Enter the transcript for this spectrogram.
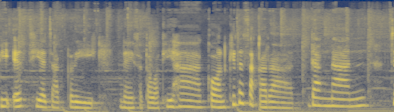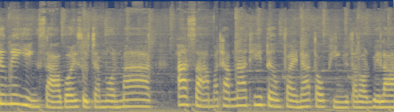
พีเอสเทียจากกรีก ในศตวรรษที่ 5 ก่อนคริสตศักราช ดังนั้น จึงมีหญิงสาวบริสุทธิ์จำนวนมาก อาสามาทำหน้าที่เติมไฟหน้าเตาผิงอยู่ตลอดเวลา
